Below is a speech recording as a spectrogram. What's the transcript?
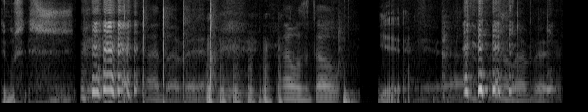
Deuces. I love it. That was dope. yeah. Yeah, I love it.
